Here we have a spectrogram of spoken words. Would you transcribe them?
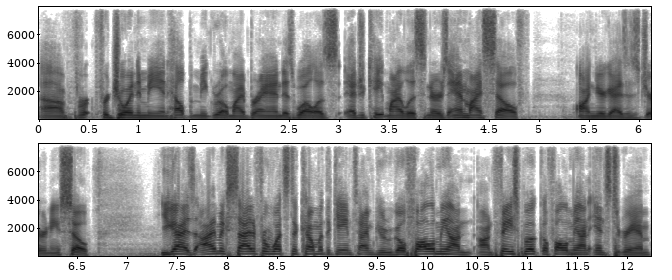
uh, for for joining me and helping me grow my brand as well as educate my listeners and myself on your guys' journey. So you guys, I'm excited for what's to come with the Game Time Guru. Go follow me on, on Facebook. Go follow me on Instagram.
